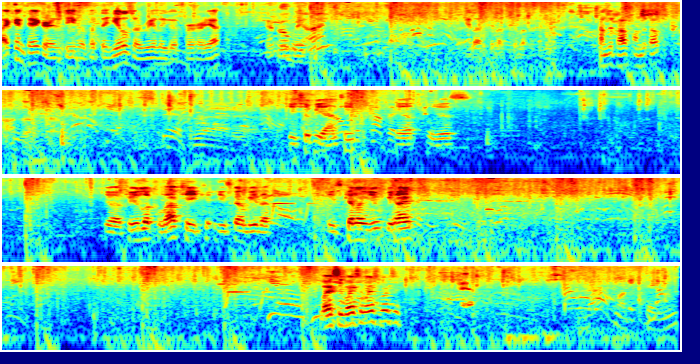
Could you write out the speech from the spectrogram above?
I can take her as D.Va, but the heals are really good for her, yeah? Can I go behind? He left, he left, he left. On the top, on the top. Oh, the, oh, yeah. He should be anti. Yeah, he is. Yo, if you look left, he he's gonna be there. He's killing you behind. Mercy, mercy, mercy, mercy. That must sting.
